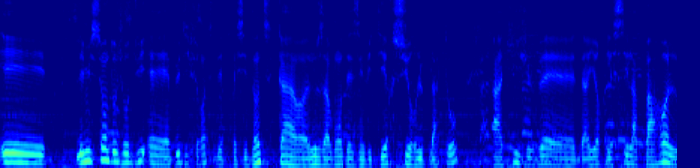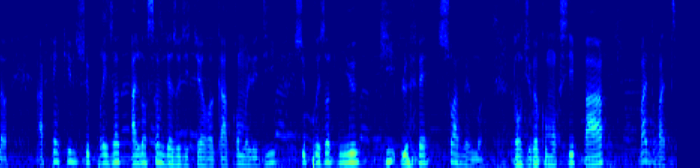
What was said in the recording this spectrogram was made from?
Et L'émission d'aujourd'hui est un peu différente des précédentes car euh, nous avons des invités sur le plateau à qui je vais d'ailleurs laisser la parole afin qu'ils se présentent à l'ensemble des auditeurs car comme on le dit, se présente mieux qui le fait soi-même. Donc je vais commencer par ma droite.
